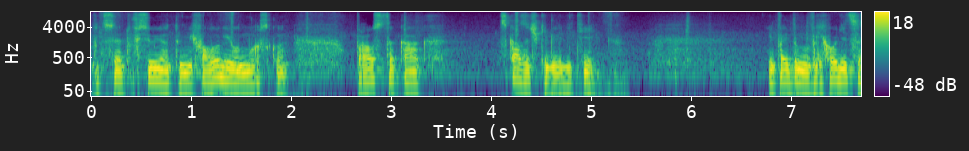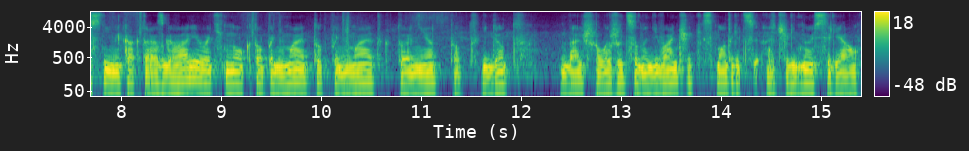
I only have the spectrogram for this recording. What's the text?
вот эту всю эту мифологию удмурскую просто как сказочки для детей. И поэтому приходится с ними как-то разговаривать, но кто понимает, тот понимает, кто нет, тот идет дальше ложится на диванчик и смотрит очередной сериал.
